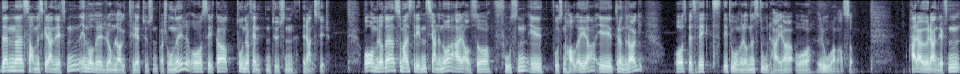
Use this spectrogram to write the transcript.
Den eh, samiske reindriften involverer om lag 3000 personer og ca. 215 000 reinsdyr. Og Området som er stridens kjerne nå, er altså Fosen i Fosenhalvøya i Trøndelag. Og spesifikt de to områdene Storheia og Roan, altså. Her er jo reindriften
